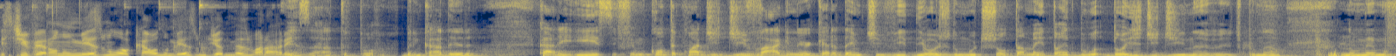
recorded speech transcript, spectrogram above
estiveram no mesmo local, no mesmo dia, no mesmo horário, hein? Exato, pô. Brincadeira. Cara, e, e esse filme conta com a Didi Wagner, que era da MTV e hoje do Multishow também. Então é do, dois Didi, né, velho? Tipo, no, no mesmo.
